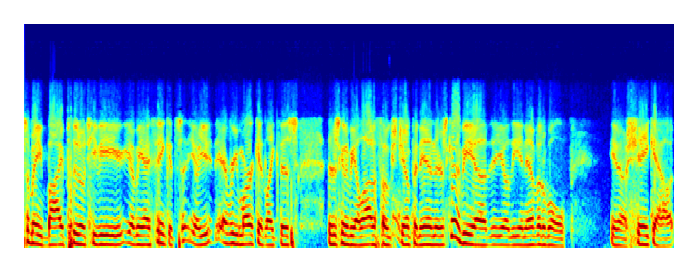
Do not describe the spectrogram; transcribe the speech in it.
somebody buy Pluto TV. I mean, I think it's you know every market like this, there's going to be a lot of folks jumping in. There's going to be a, you know the inevitable you know, shakeout.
